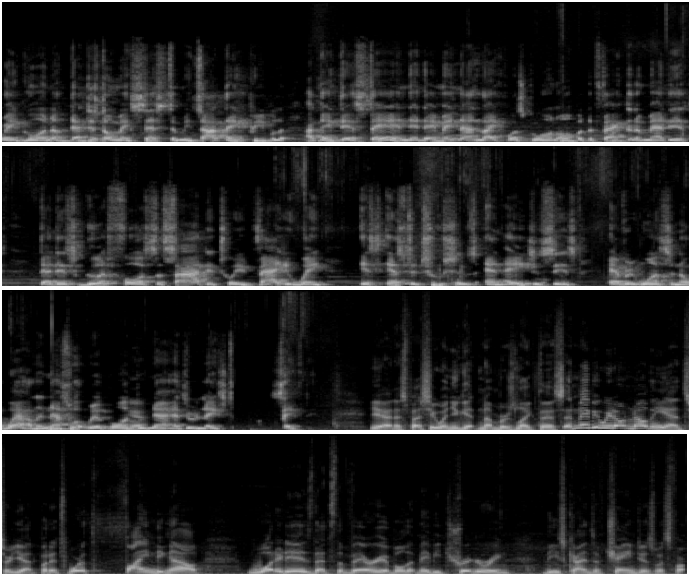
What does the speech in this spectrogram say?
rate going up? That just don't make sense to me. So I think people, I think they're staying there. They may not like what's going on, but the fact of the matter is that it's good for society to evaluate its institutions and agencies every once in a while. And that's what we're going yeah. through now as it relates to safety. Yeah, and especially when you get numbers like this, and maybe we don't know the answer yet, but it's worth finding out what it is that's the variable that may be triggering these kinds of changes as far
